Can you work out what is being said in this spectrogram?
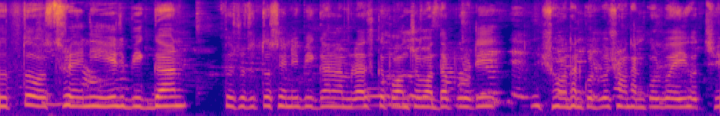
চতুর্থ শ্রেণির বিজ্ঞান, তো চতুর্থ শ্রেণির বিজ্ঞান আমরা আজকে পঞ্চম অধ্যায় পুরোটি সমাধান করব সমাধান করব এই হচ্ছে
